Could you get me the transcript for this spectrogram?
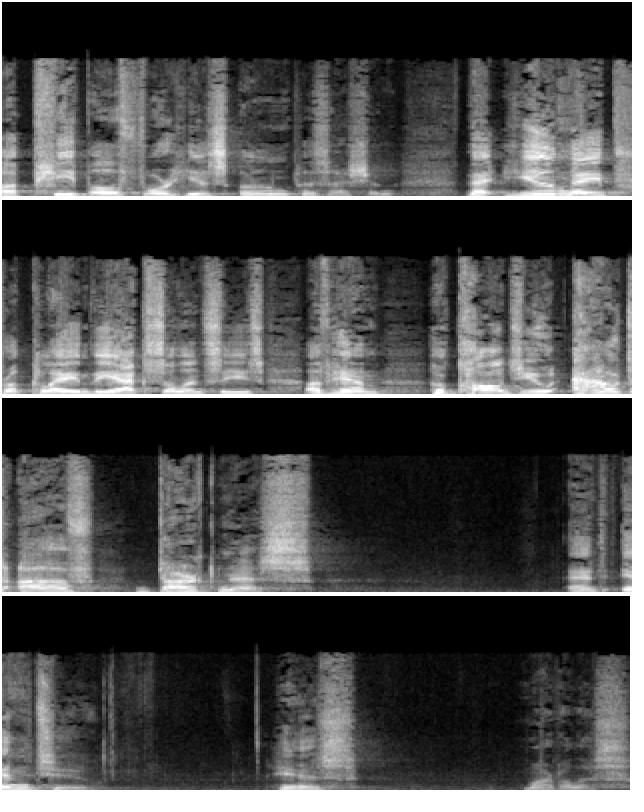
a people for his own possession, that you may proclaim the excellencies of him who called you out of darkness and into his marvelous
